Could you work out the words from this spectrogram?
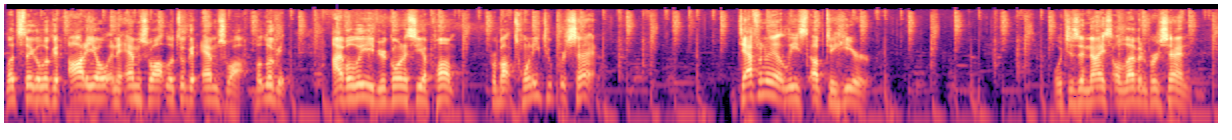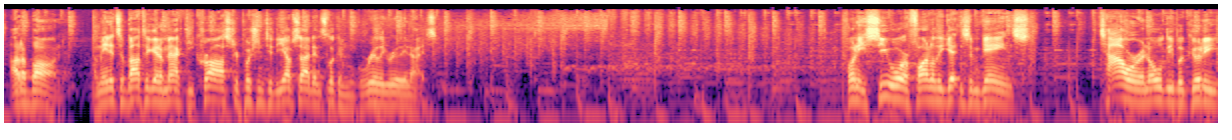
Let's take a look at audio and M MSwap. Let's look at M MSwap. But look at, I believe you're going to see a pump for about 22%. Definitely at least up to here, which is a nice 11% out of bond. I mean, it's about to get a MACD cross. You're pushing to the upside, and it's looking really, really nice. Funny, Seawar finally getting some gains. Tower and oldie but goodie.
